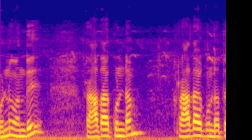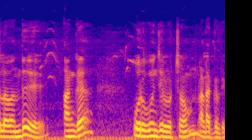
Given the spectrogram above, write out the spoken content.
ஒன்று வந்து ராதாகுண்டம். ராதாகுண்டத்தில் வந்து அங்கே ஒரு ஊஞ்சல் உற்சவம் நடக்குது.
